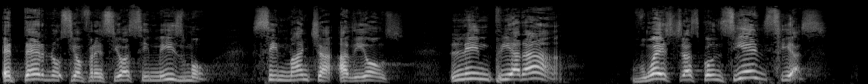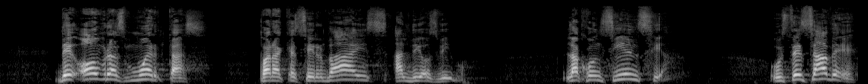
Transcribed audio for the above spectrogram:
eterno se ofreció a sí mismo sin mancha a Dios, limpiará vuestras conciencias de obras muertas para que sirváis al Dios vivo. La conciencia. Usted sabe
